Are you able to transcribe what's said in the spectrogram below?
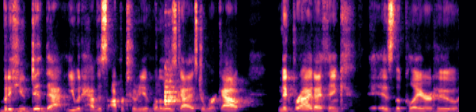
But if you did that, you would have this opportunity of one of those guys to work out. McBride, I think, is the player who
